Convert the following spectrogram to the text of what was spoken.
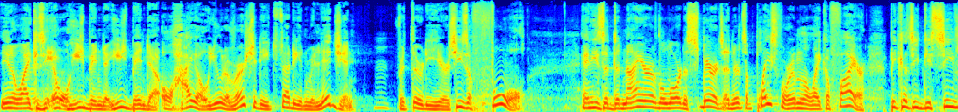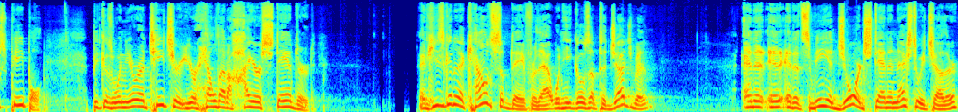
You know why? Because he, oh, he's been to, he's been to Ohio University studying religion mm. for thirty years. He's a fool, and he's a denier of the Lord of spirits. And there's a place for him in the lake of fire because he deceives people. Because when you're a teacher, you're held at a higher standard, and he's going to account someday for that when he goes up to judgment and, it, it, it's me and George standing next to each other.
